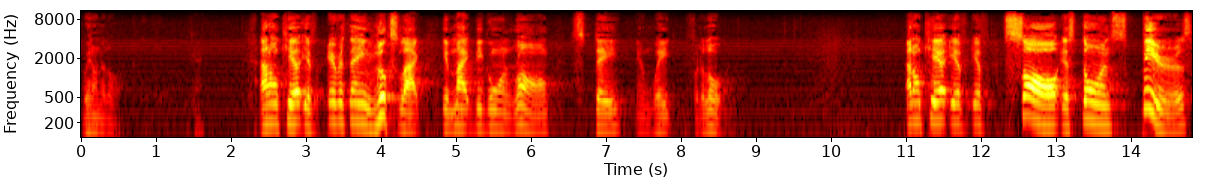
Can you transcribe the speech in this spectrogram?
Wait on the Lord. Okay? I don't care if everything looks like it might be going wrong. Stay and wait for the Lord. I don't care if, if Saul is throwing spears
